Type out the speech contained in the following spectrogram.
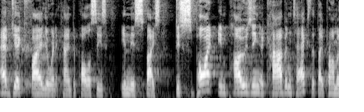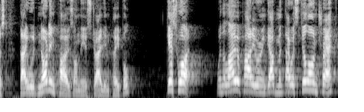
abject failure when it came to policies in this space. Despite imposing a carbon tax that they promised they would not impose on the Australian people, guess what? When the Labor Party were in government, they were still on track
